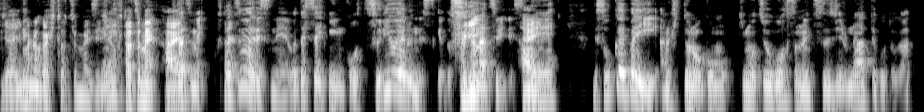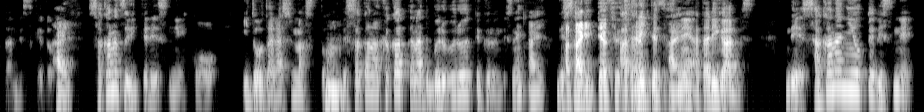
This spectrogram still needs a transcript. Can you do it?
じゃあ今のが一つ目で、ですねじゃあ二つ目。はい。二つ目。二つ目はですね、私最近こう釣りをやるんですけど、魚釣りですね。はいでそこがやっぱりあの人のこも気持ちを動かすのに通じるなってことがあったんですけど、はい魚釣りってですね、こう、糸を垂らしますと、うんで魚かかったなってブルブルってくるんですね。はいで。当たりってやつですね。当たりってやつですね、はい当たりがあるんです。で、魚によってですね、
